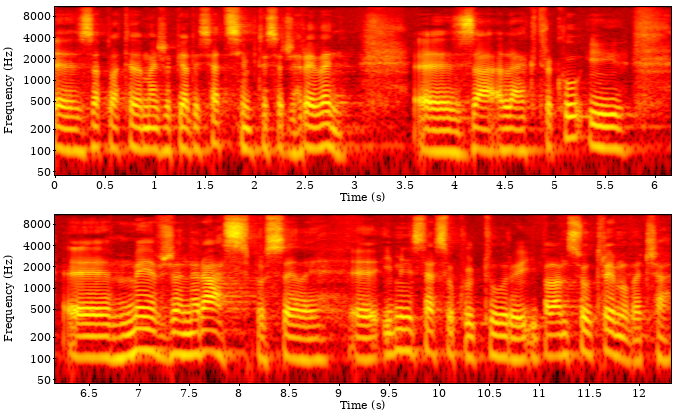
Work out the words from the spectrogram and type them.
е, заплатили майже 57 тисяч гривень е, за електрику, і ми вже не раз просили е, і Міністерство культури, і балансоутримувача,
